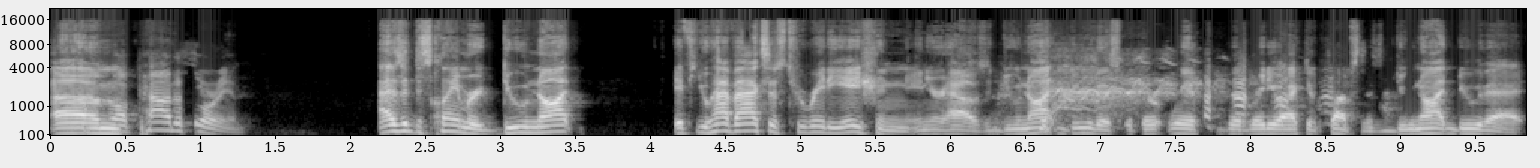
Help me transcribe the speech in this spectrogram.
Um, a pound of thorium. As a disclaimer, do not if you have access to radiation in your house, do not do this with the, with the radioactive substance. Do not do that.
